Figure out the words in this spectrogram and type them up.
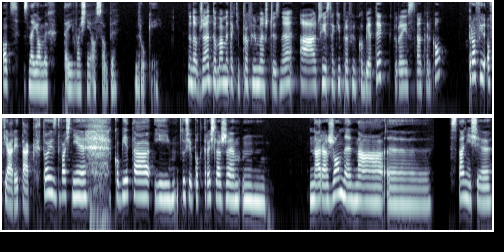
od znajomych tej właśnie osoby drugiej. No dobrze, to mamy taki profil mężczyzny, a czy jest taki profil kobiety, która jest stalkerką? Profil ofiary, tak. To jest właśnie kobieta, i tu się podkreśla, że mm, narażone na e, stanie się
